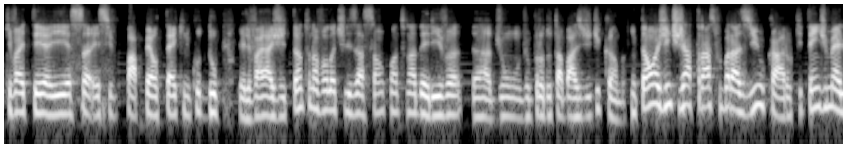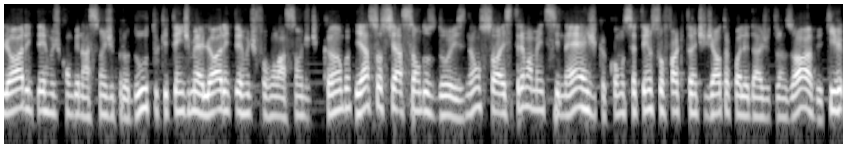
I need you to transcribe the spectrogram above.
que vai ter aí essa, esse papel técnico duplo. Ele vai agir tanto na volatilização quanto na deriva da, de, um, de um produto à base de dicamba. Então a gente já traz para o Brasil, cara, o que tem de melhor em termos de combinações de produto, o que tem de melhor em termos de formulação de dicamba, e a associação dos dois não só é extremamente sinérgica, como você tem o surfactante de alta qualidade, o Transorb, que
